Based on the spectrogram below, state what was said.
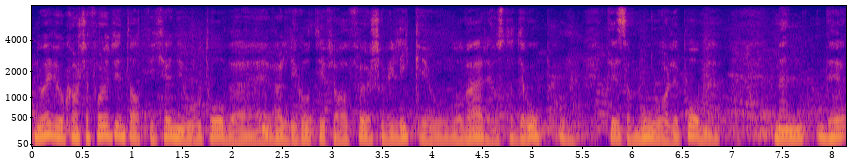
Nå er vi jo kanskje forutinntatt. Vi kjenner jo Tove veldig godt ifra før, så vi liker jo å være og støtte opp om det som hun holder på med. Men det,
